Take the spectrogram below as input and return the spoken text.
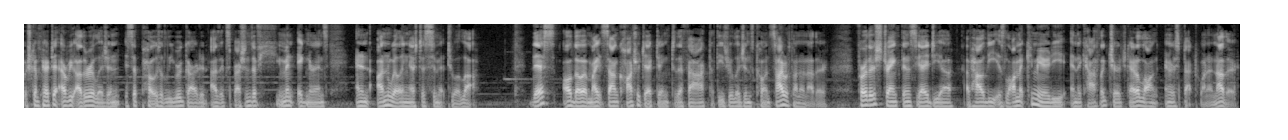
which compared to every other religion is supposedly regarded as expressions of human ignorance and an unwillingness to submit to Allah. This, although it might sound contradicting to the fact that these religions coincide with one another, further strengthens the idea of how the Islamic community and the Catholic Church get along and respect one another.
